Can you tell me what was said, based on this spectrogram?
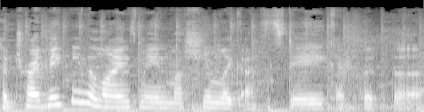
had tried making the lion's mane mushroom like a steak. I put the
